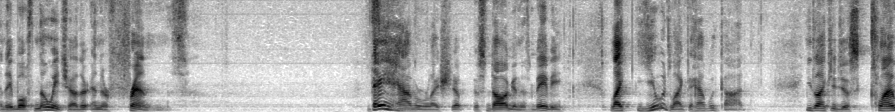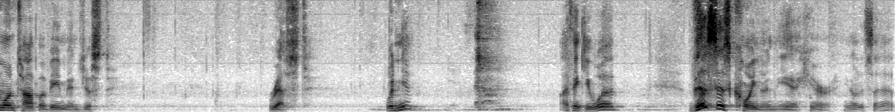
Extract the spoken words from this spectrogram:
and they both know each other, and they're friends. They have a relationship, this dog and this baby, like you would like to have with God. You'd like to just climb on top of Him and just rest. Wouldn't you? I think you would. This is koinonia here. You notice that?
